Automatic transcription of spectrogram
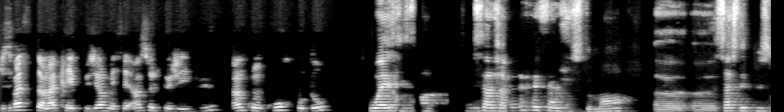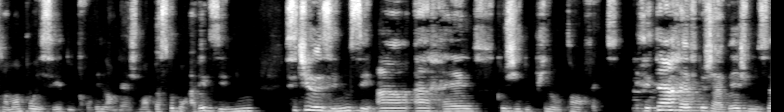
je sais pas si tu en as créé plusieurs, mais c'est un seul que j'ai vu, un concours photo. Ouais, c'est ça. Ça. J'avais fait ça justement. Euh, euh, ça, c'était plus vraiment pour essayer de trouver l'engagement. Parce que bon, avec Zenou, si tu veux, Zenou, c'est un, un rêve que j'ai depuis longtemps, en fait. Mhm. C'était un rêve que j'avais. Je me disais,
